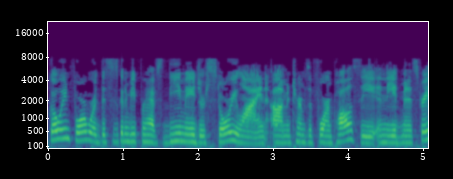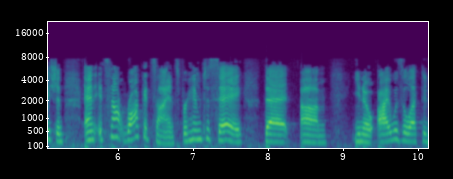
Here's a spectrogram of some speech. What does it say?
going forward, this is going to be perhaps the major storyline um, in terms of foreign policy in the administration. And it's not rocket science for him to say that, um, you know, I was elected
